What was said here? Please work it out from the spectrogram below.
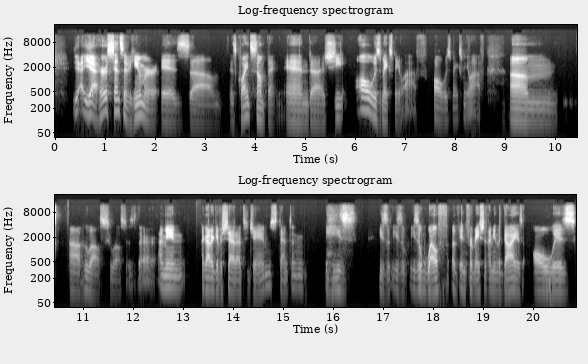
yeah, yeah. Her sense of humor is um, is quite something, and uh, she always makes me laugh. Always makes me laugh. Um, uh, who else? Who else is there? I mean, I got to give a shout out to James Denton. He's he's he's a, he's a wealth of information. I mean, the guy is always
